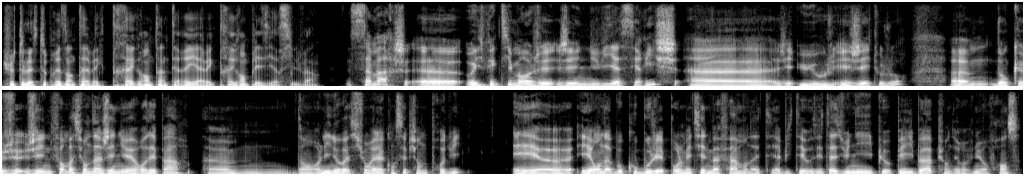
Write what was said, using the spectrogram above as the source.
je te laisse te présenter avec très grand intérêt et avec très grand plaisir Sylvain. Ça marche. Euh, oui, effectivement, j'ai une vie assez riche. Euh, j'ai eu et j'ai toujours. Euh, donc, j'ai une formation d'ingénieur au départ dans l'innovation et la conception de produits. Et, on a beaucoup bougé pour le métier de ma femme. On a été habité aux États-Unis, puis aux Pays-Bas, puis on est revenu en France.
